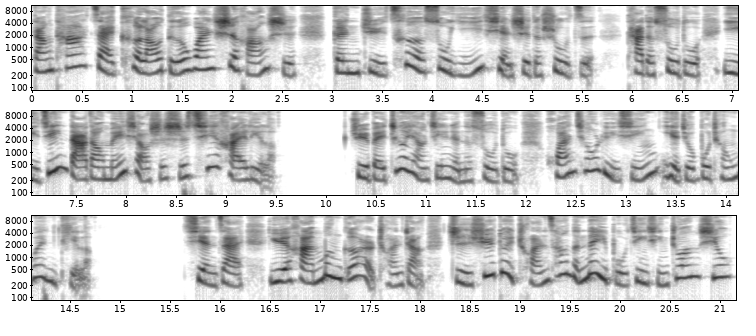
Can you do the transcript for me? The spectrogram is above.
当他在克劳德湾试航时，根据测速仪显示的数字，它的速度已经达到每小时十七海里了。具备这样惊人的速度，环球旅行也就不成问题了。现在，约翰·孟格尔船长只需对船舱的内部进行装修，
